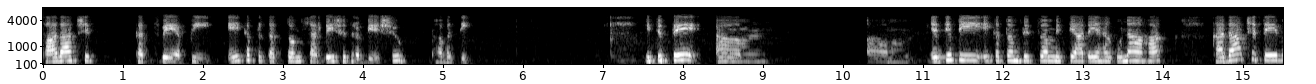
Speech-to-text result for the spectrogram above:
कादाचित् कत्वे अपि एकपृथक्त्वं सर्वेषु द्रव्येषु भवति। इत्युक्ते यद्यपि एकत्वं, द्वित्वम् इत्यादयः गुणाः कदाचित् एव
